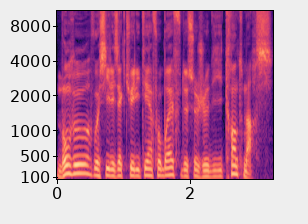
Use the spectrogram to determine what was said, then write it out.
Bonjour, voici les actualités info bref de ce jeudi 30 mars.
